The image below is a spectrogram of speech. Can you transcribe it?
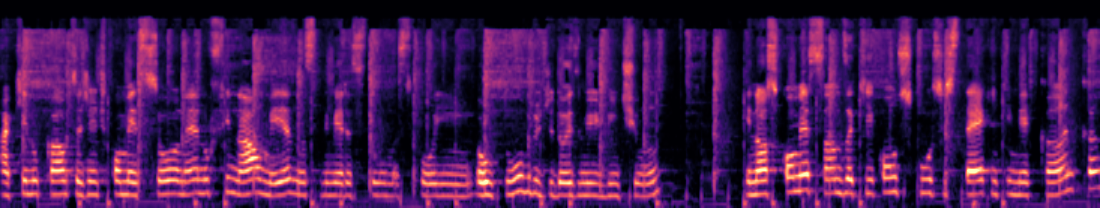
Aqui no campus a gente começou né, no final mesmo, as primeiras turmas foi em outubro de 2021. E nós começamos aqui com os cursos técnico em mecânica,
